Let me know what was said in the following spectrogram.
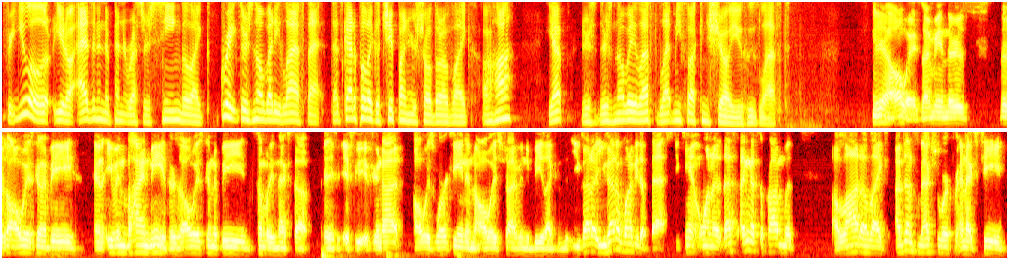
for you you know as an independent wrestler seeing the like great there's nobody left that that's got to put like a chip on your shoulder of like uh-huh yep there's there's nobody left. Let me fucking show you who's left. Yeah always. I mean there's there's always going to be and even behind me, there's always going to be somebody next up. If if, you, if you're not always working and always striving to be like, you gotta you gotta want to be the best. You can't want to. That's I think that's the problem with a lot of like I've done some extra work for NXT,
